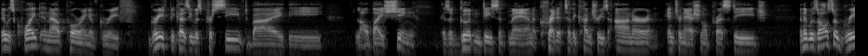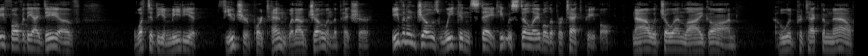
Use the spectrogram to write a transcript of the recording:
There was quite an outpouring of grief. Grief because he was perceived by the Lao Bai Xing as a good and decent man, a credit to the country's honor and international prestige. And there was also grief over the idea of what did the immediate future portend without Zhou in the picture? Even in Zhou's weakened state, he was still able to protect people. Now, with Zhou Enlai gone, who would protect them now?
